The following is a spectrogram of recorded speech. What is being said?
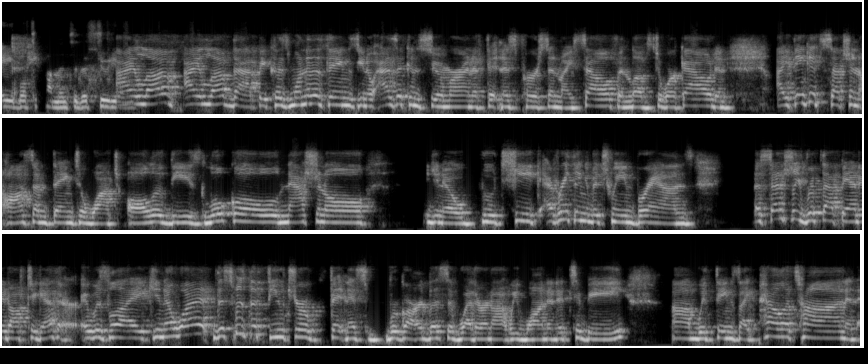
able to come into the studio. I love I love that because one of the things, you know, as a consumer and a fitness person myself and loves to work out and I think it's such an awesome thing to watch all of these local, national, you know, boutique, everything in between brands essentially rip that band-aid off together. It was like, you know what? This was the future of fitness, regardless of whether or not we wanted it to be, um, with things like Peloton and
